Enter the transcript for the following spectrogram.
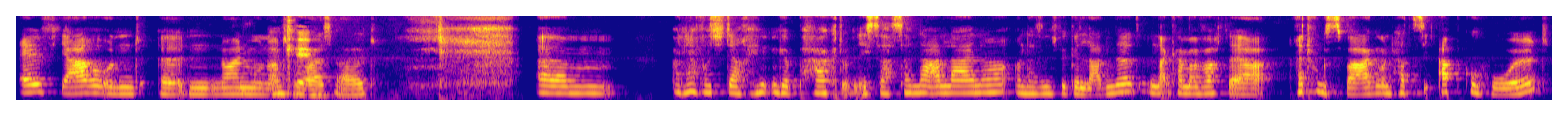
elf Jahre und äh, neun Monate okay. war ich alt. Ähm, und dann wurde ich nach hinten gepackt und ich saß dann da alleine und dann sind wir gelandet und dann kam einfach der Rettungswagen und hat sie abgeholt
